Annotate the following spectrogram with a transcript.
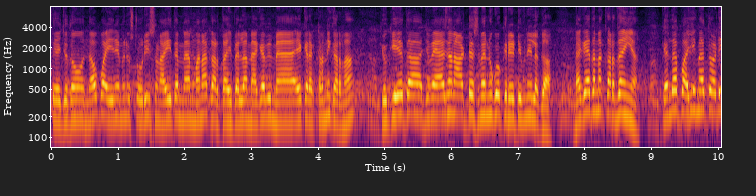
ਤੇ ਜਦੋਂ ਨਵ ਭਾਈ ਨੇ ਮੈਨੂੰ ਸਟੋਰੀ ਸੁਣਾਈ ਤੇ ਮੈਂ ਮਨਾ ਕਰਤਾ ਸੀ ਪਹਿਲਾਂ। ਮੈਂ ਕਿਹਾ ਵੀ ਮੈਂ ਇਹ ਕਰੈਕਟਰ ਨਹੀਂ ਕਰਨਾ। ਕਿਉਂਕਿ ਇਹ ਤਾਂ ਜਿਵੇਂ ਐਜ਼ ਐਨ ਆਰਟਿਸਟ ਮੈਨੂੰ ਕੋਈ ਕ੍ਰੀਏਟਿਵ ਨਹੀਂ ਲੱਗਾ। ਮੈਂ ਕਿਹਾ ਤਾਂ ਮੈਂ ਕਰਦਾ ਹੀ ਆ। ਕਹਿੰਦਾ ਭਾਜੀ ਮੈਂ ਤੁਹਾਡੀ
